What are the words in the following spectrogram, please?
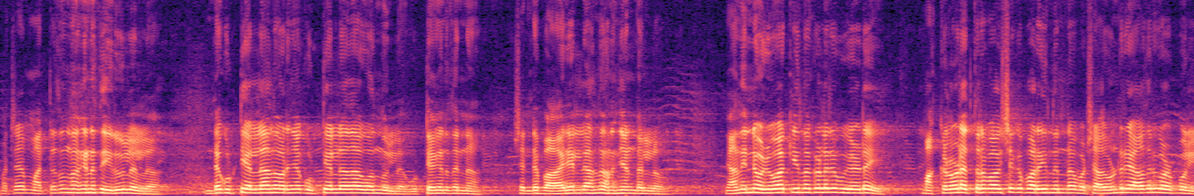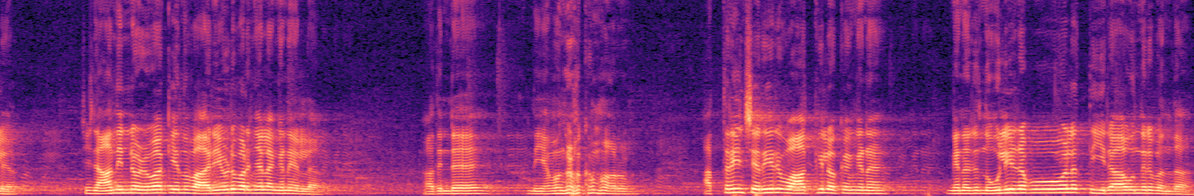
മറ്റേ മറ്റതൊന്നും അങ്ങനെ തീരൂലല്ലോ. എന്റെ കുട്ടിയല്ല എന്ന് പറഞ്ഞാൽ കുട്ടിയല്ലാതാകുമൊന്നുമില്ല കുട്ടി അങ്ങനെ തന്നെ. പക്ഷെ എന്റെ ഭാര്യ അല്ല എന്ന് പറഞ്ഞിട്ടുണ്ടല്ലോ. ഞാൻ നിന്നെ ഒഴിവാക്കി എന്നൊക്കെ ഉള്ളൊരു വീടേ. മക്കളോട് എത്ര പ്രാവശ്യമൊക്കെ പറയുന്നുണ്ടോ? പക്ഷെ അതുകൊണ്ട് യാതൊരു കുഴപ്പമില്ല. പക്ഷെ ഞാൻ നിന്നെ ഒഴിവാക്കിയെന്ന് ഭാര്യയോട് പറഞ്ഞാൽ അങ്ങനെയല്ല. അതിന്റെ നിയമങ്ങളൊക്കെ മാറും. അത്രയും ചെറിയൊരു വാക്കിലൊക്കെ ഇങ്ങനെ ഇങ്ങനെ ഒരു നൂലിഴ പോലെ തീരാവുന്നൊരു ബന്ധമാണ്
